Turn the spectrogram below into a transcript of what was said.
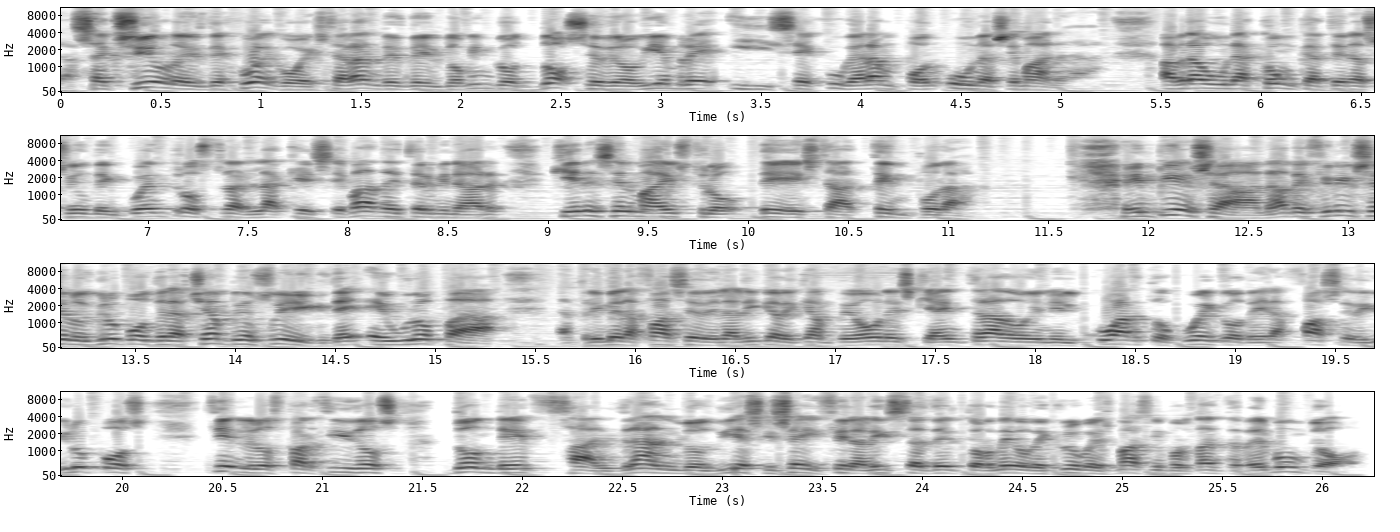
Las acciones de juego estarán desde el domingo 12 de noviembre y se jugarán por una semana. Habrá una concatenación de encuentros tras la que se va a determinar quién es el maestro de esta temporada. Empiezan a definirse los grupos de la Champions League de Europa. La primera fase de la Liga de Campeones que ha entrado en el cuarto juego de la fase de grupos tiene los partidos donde saldrán los 16 finalistas del torneo de clubes más importante del mundo.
